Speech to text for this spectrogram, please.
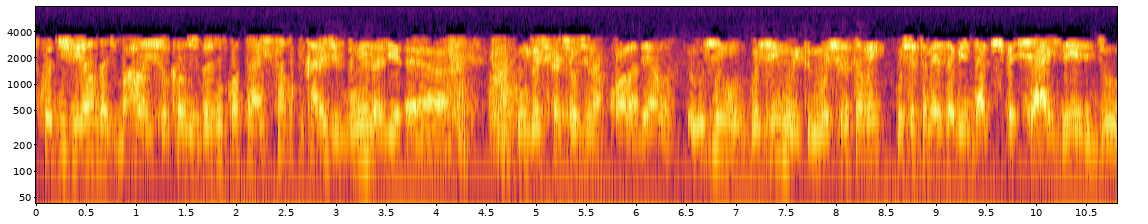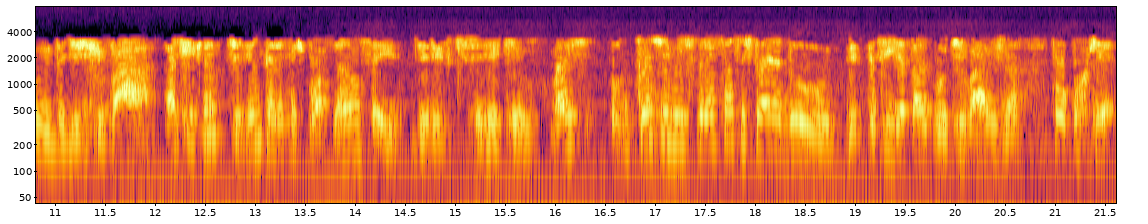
ficou desviando as balas, chocando os dois, enquanto a estava com cara de bunda ali, é, com dois cachorros na cola dela. Eu gostei, gostei muito, mostrou também, mostrou também as habilidades especiais dele, do, do de esquivar. Acho que eles deviam esporte, eu não sei direito o que seria aquilo. Mas o que eu achei meio estranho é essa história do, de ter se injetado o T-Virus, né? Pô, porque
